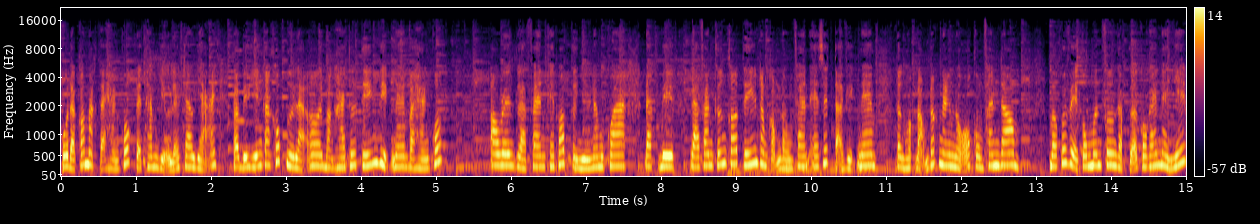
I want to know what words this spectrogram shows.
Cô đã có mặt tại Hàn Quốc để tham dự lễ trao giải và biểu diễn ca khúc Người lạ ơi bằng hai thứ tiếng Việt Nam và Hàn Quốc. Orange là fan K-pop từ nhiều năm qua, đặc biệt là fan cứng có tiếng trong cộng đồng fan exit tại Việt Nam, từng hoạt động rất năng nổ cùng fandom. Mời quý vị cùng Minh Phương gặp gỡ cô gái này nhé.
